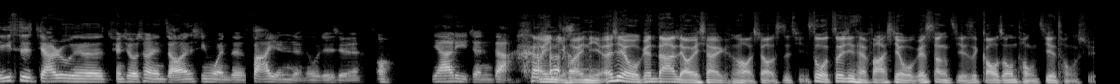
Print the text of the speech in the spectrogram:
第一次加入那个全球串联早安新闻的发言人，我就觉得哦。压力真大，欢迎你，欢迎你！而且我跟大家聊一下一个很好笑的事情，是我最近才发现，我跟尚杰是高中同届同学，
